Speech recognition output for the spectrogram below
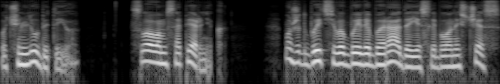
очень любит ее. Словом, соперник. Может быть, вы были бы рады, если бы он исчез.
